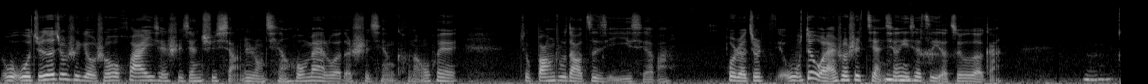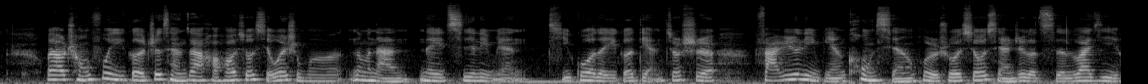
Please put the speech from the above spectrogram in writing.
我我觉得就是有时候花一些时间去想这种前后脉络的事情，可能会就帮助到自己一些吧。或者就我对我来说是减轻一些自己的罪恶感。嗯，我要重复一个之前在好好休息为什么那么难那一期里面提过的一个点，就是法语里面空闲或者说休闲这个词 l o i s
